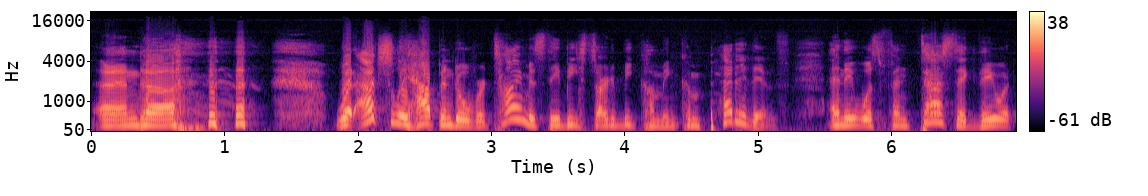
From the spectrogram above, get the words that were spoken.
And uh, what actually happened over time is they be, started becoming competitive, and it was fantastic. They would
